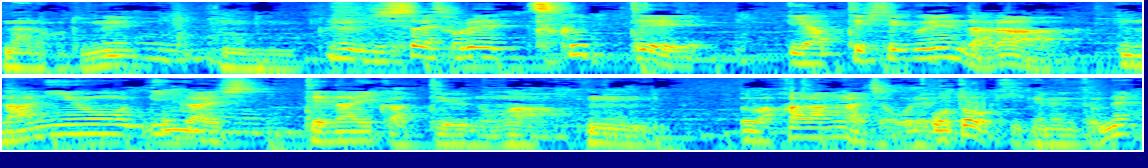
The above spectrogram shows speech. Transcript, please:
なるほどね、うん。実際それ作ってやってきてくれんだら何を理解してないかっていうのがうんわからんがいちゃう俺。音を聞いてみるとね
